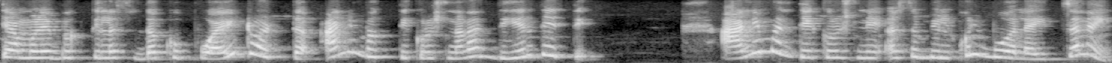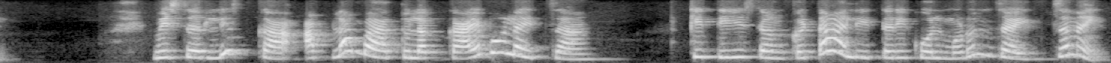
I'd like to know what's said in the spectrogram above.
त्यामुळे भक्तीला सुद्धा खूप वाईट वाटतं आणि भक्ती कृष्णाला धीर देते. आणि म्हणते कृष्णे असं बिलकुल बोलायचं नाही. विसरलीस का आपला बा तुला काय बोलायचा? कितीही संकट आली तरी कोलमडून जायचं नाही.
